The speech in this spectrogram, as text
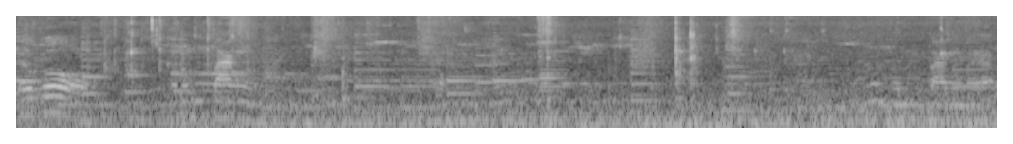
แล้วก็ขนมปังขนมปังนะครับ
